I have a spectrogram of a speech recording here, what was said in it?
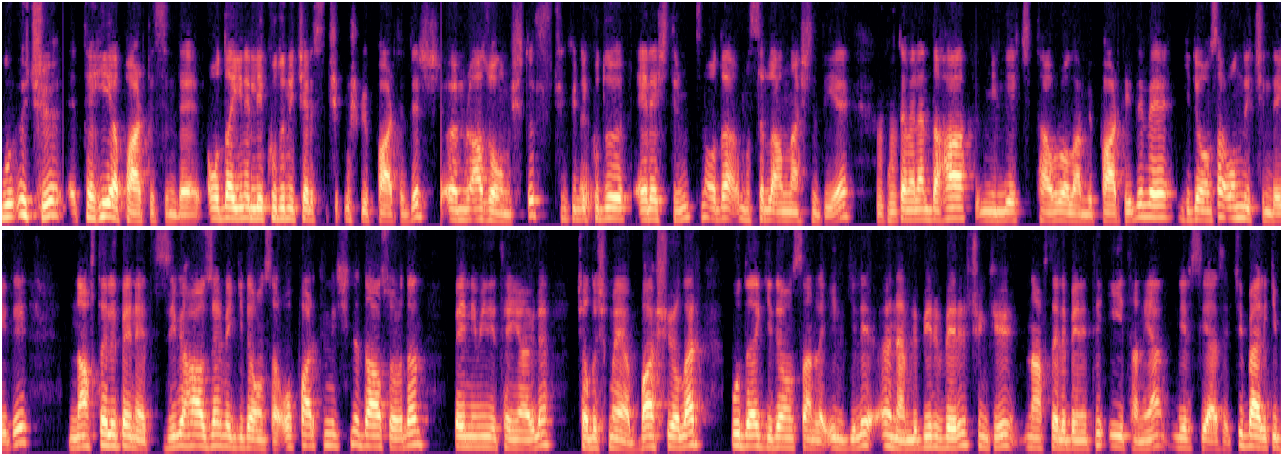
Bu üçü e, Tehiya Partisi'nde. O da yine Likud'un içerisinde çıkmış bir partidir. Ömrü az olmuştur. Çünkü evet. Likud'u eleştirmişsin. O da Mısır'la anlaştı diye. Hı hı. Muhtemelen daha milliyetçi tavrı olan bir partiydi ve Gideon Sar onun içindeydi. Naftali Bennett, Zivi Hauser ve Gideon Sar o partinin içinde daha sonradan Benjamin Netanyahu ile çalışmaya başlıyorlar. Bu da Gideon Sar'la ilgili önemli bir veri. Çünkü Naftali Bennett'i iyi tanıyan bir siyasetçi. Belki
